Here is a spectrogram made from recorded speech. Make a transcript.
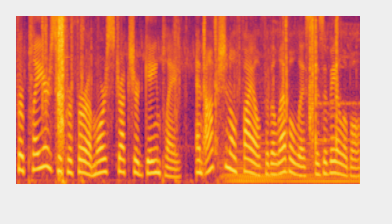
For players who prefer a more structured gameplay, an optional file for the level list is available.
